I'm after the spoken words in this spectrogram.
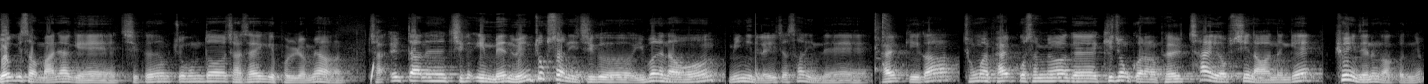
여기서 만약에 지금 조금 더 자세하게 보려면 자, 일단은 지금 이 맨 왼쪽 선이 지금 이번에 나온 미니 레이저 선인데 밝기 가 정말 밝고 선명하게 기존 거랑 별 차이 없이 나왔는 게 표현이 되는 것 같거든요.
